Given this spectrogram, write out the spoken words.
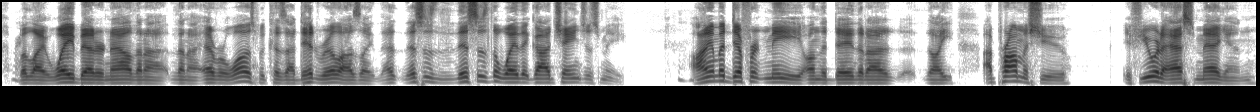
but like way better now than I than I ever was because I did realize like that this is this is the way that God changes me. Mm-hmm. I am a different me on the day that I like. I promise you, if you were to ask Megan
